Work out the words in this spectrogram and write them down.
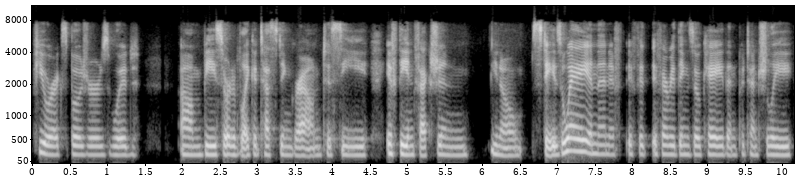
fewer exposures would um, be sort of like a testing ground to see if the infection you know stays away and then if if it, if everything's okay then potentially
